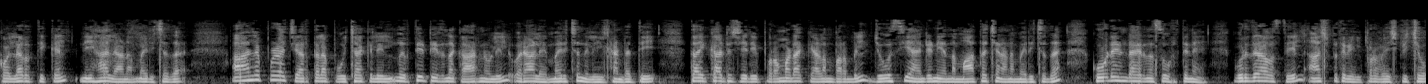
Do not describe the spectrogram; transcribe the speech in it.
കൊല്ലറത്തിക്കൽ നിഹാലാണ് മരിച്ചത്. ആലപ്പുഴ ചേർത്തല പൂച്ചാക്കലിൽ നിർത്തിയിട്ടിരുന്ന കാറിനുള്ളിൽ ഒരാളെ മരിച്ച നിലയിൽ കണ്ടെത്തി. തൈക്കാട്ടുശ്ശേരി പുറമട കേളംപറമ്പിൽ ജോസി ആന്റണി എന്ന മാത്തച്ഛനാണ് മരിച്ചത്. കൂടെയുണ്ടായിരുന്ന സുഹൃത്തിനെ ഗുരുതരാവസ്ഥയിൽ ആശുപത്രിയിൽ പ്രവേശിപ്പിച്ചു.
